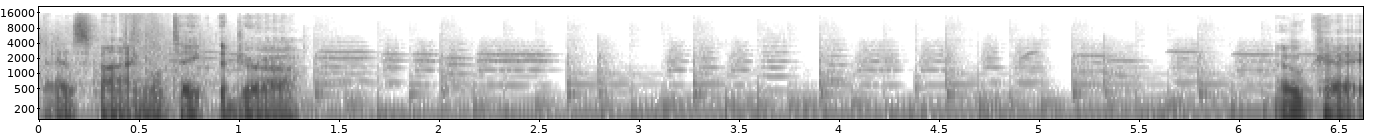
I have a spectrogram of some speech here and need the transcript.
That's fine, we'll take the draw. Okay.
